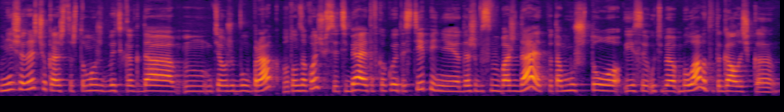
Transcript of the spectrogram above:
Мне еще, знаешь, что кажется, что, может быть, когда у тебя уже был брак, вот он закончился, тебя это в какой-то степени даже высвобождает, потому что если у тебя была вот эта галочка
